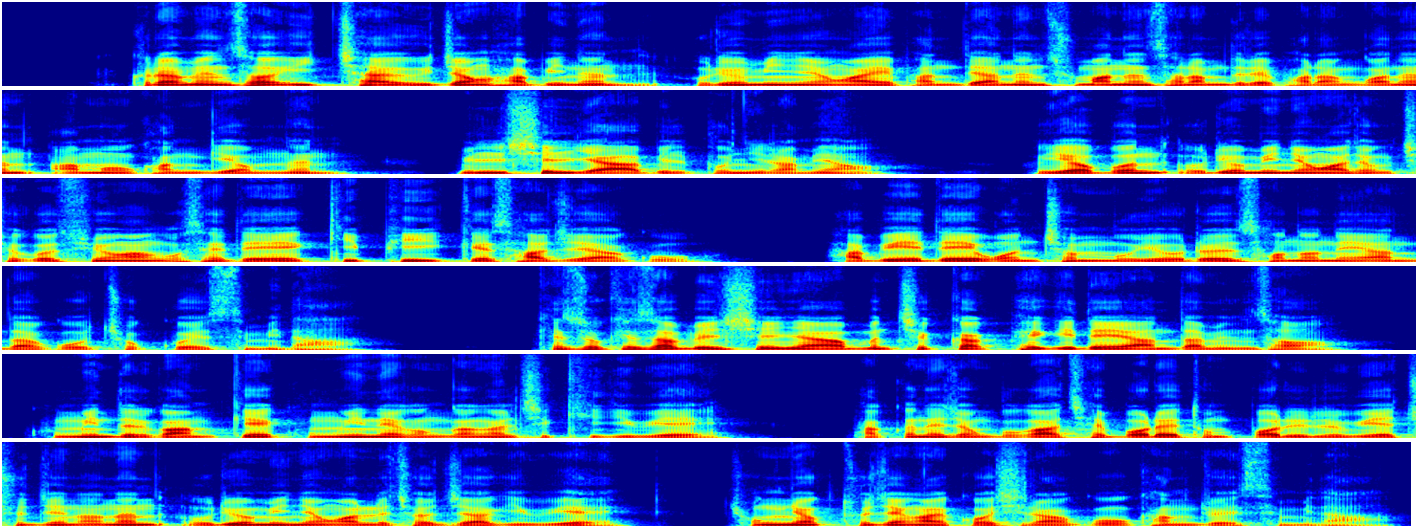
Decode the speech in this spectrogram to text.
그러면서 2차 의정 합의는 의료 민영화에 반대하는 수많은 사람들의 바람과는 아무 관계없는 밀실 야합일 뿐이라며 의협은 의료 민영화 정책을 수용한 것에 대해 깊이 있게 사죄하고 합의에 대해 원천 무효를 선언해야 한다고 촉구했습니다. 계속해서 밀실 야합은 즉각 폐기돼야 한다면서 국민들과 함께 국민의 건강을 지키기 위해 박근혜 정부가 재벌의 돈벌이를 위해 추진하는 의료 민영화를 저지하기 위해 총력 투쟁할 것이라고 강조했습니다.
